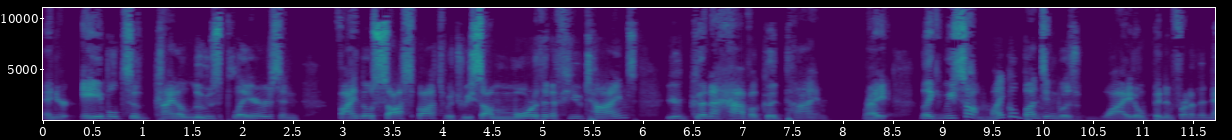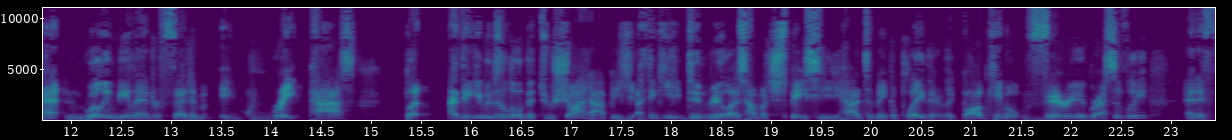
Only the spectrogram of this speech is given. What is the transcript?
and you're able to kind of lose players and find those soft spots, which we saw more than a few times, you're going to have a good time, right? Like we saw Michael Bunting was wide open in front of the net and William Nylander fed him a great pass, but I think he was a little bit too shot happy. I think he didn't realize how much space he had to make a play there. Like Bob came out very aggressively, and if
